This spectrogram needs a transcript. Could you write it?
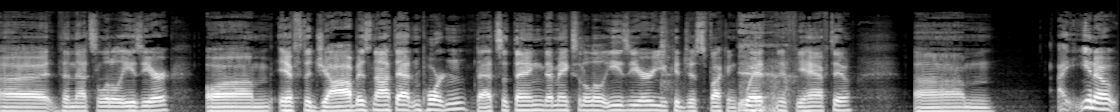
uh, then that's a little easier. Um, if the job is not that important, that's a thing that makes it a little easier. You could just fucking quit Yeah. if you have to. Um, I, you know,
